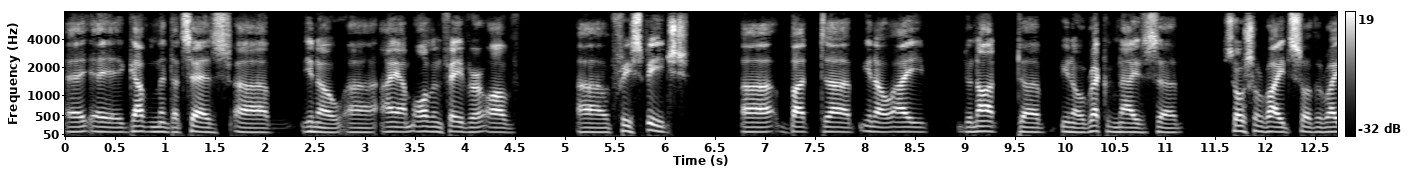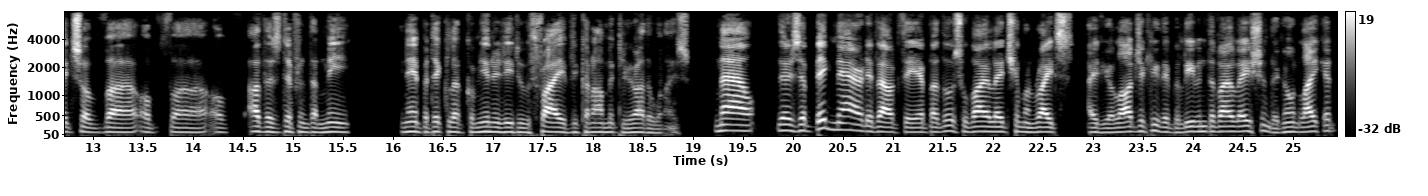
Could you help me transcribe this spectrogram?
a, a government that says, uh, you know, uh, I am all in favor of uh, free speech. Uh, but, uh, you know, I do not, uh, you know, recognize social rights or the rights of, of, of others different than me in any particular community to thrive economically or otherwise. Now, there's a big narrative out there by those who violate human rights ideologically. They believe in the violation. They don't like it.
